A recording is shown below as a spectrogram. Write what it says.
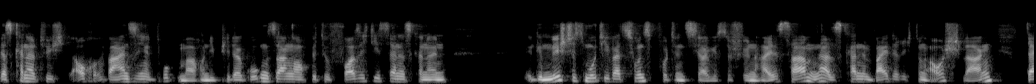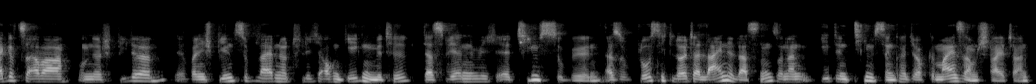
Das kann natürlich auch wahnsinnigen Druck machen. Und die Pädagogen sagen auch bitte vorsichtig sein, das kann ein gemischtes Motivationspotenzial, wie es so schön heißt, haben. Also es kann in beide Richtungen ausschlagen. Da gibt es aber, um der Spiele, äh, bei den Spielen zu bleiben, natürlich auch ein Gegenmittel. Das wäre nämlich äh, Teams zu bilden. Also bloß nicht die Leute alleine lassen, sondern geht in Teams, dann könnt ihr auch gemeinsam scheitern. Und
